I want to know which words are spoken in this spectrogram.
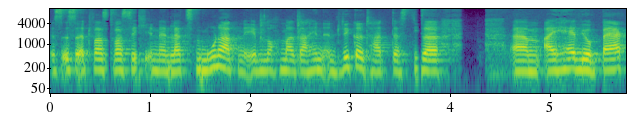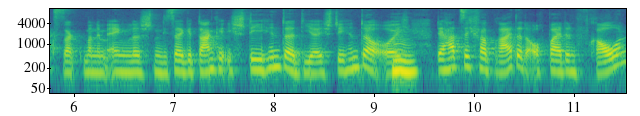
es ist etwas, was sich in den letzten Monaten eben noch mal dahin entwickelt hat, dass dieser ähm, I have your back, sagt man im Englischen. Dieser Gedanke, ich stehe hinter dir, ich stehe hinter euch, mhm. der hat sich verbreitet auch bei den Frauen.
